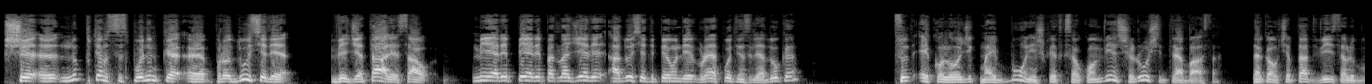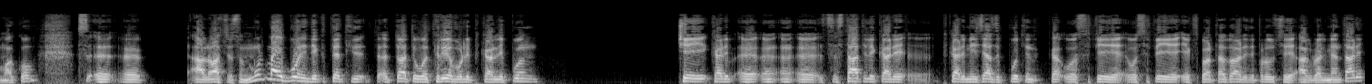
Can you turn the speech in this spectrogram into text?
Și uh, nu putem să spunem că uh, produsele vegetale sau mere, pere, pătlagele aduse de pe unde vrea Putin să le aducă, sunt ecologic mai bune și cred că s-au convins și rușii treaba asta. Dacă au acceptat vizita lui Bumakov, uh, uh, ale noastre sunt mult mai bune decât toate, toate otrăvurile pe care le pun cei care, statele care, pe care mizează Putin că o să fie, o să fie exportatoare de produse agroalimentare,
